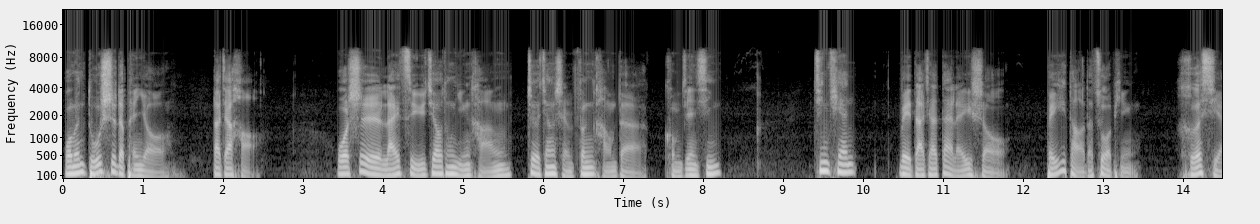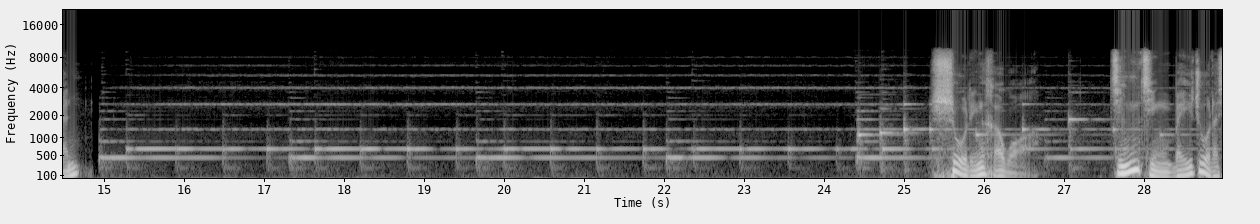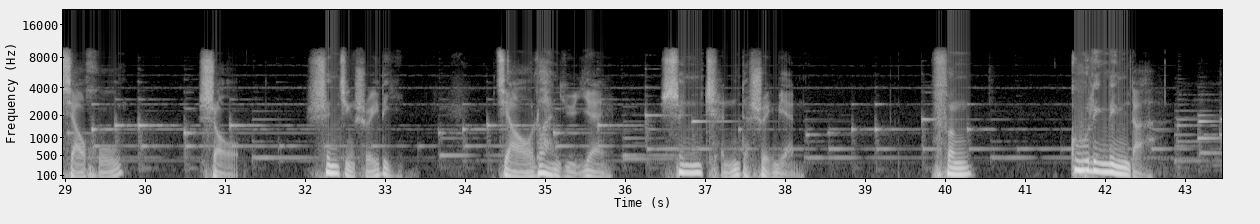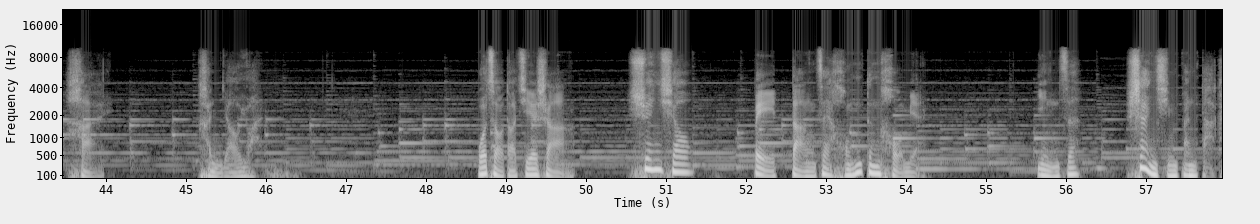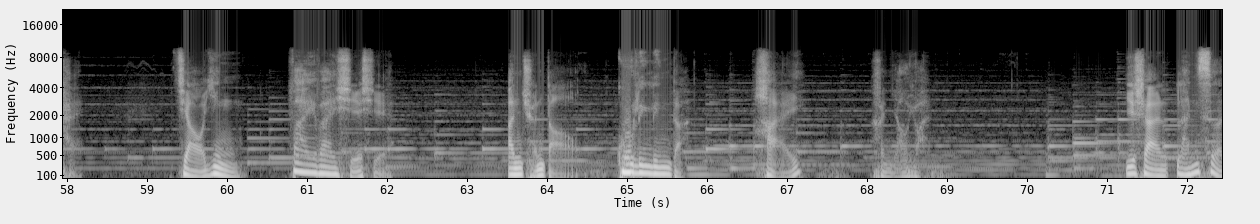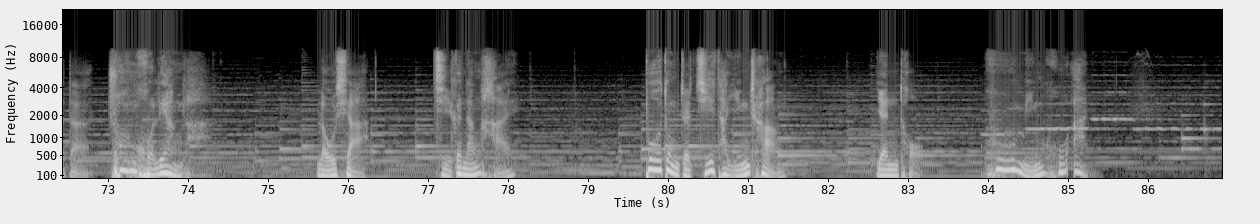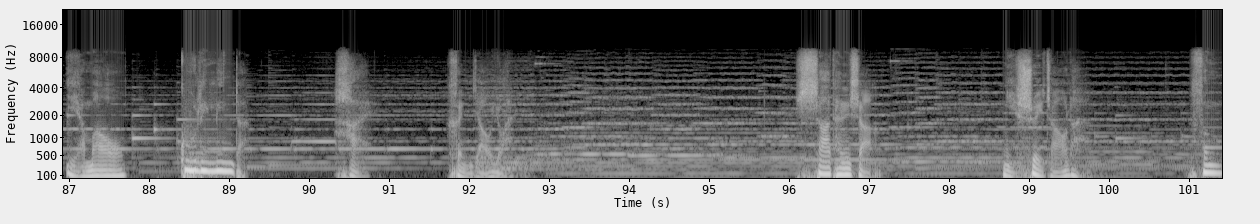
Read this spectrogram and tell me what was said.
我们读诗的朋友，大家好，我是来自于交通银行浙江省分行的孔建新。今天为大家带来一首北岛的作品《和弦》。树林和我紧紧围住了小湖。手伸进水里，搅乱雨燕深沉的睡眠。风孤零零的，海很遥远。我走到街上，喧嚣被挡在红灯后面，影子扇形般打开，脚印。歪歪斜斜，安全岛孤零零的，海很遥远。一扇蓝色的窗户亮了，楼下几个男孩拨动着吉他吟唱，烟筒忽明忽暗，野猫孤零零的。海很遥远，沙滩上，你睡着了，风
